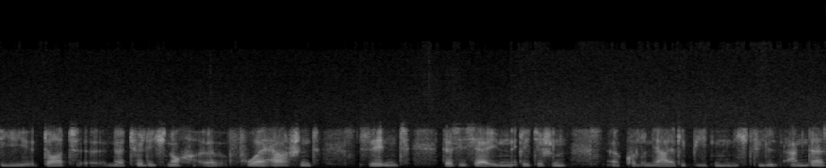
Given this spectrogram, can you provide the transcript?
die dort äh, natürlich noch äh, vorherrschend sind. Das ist ja in britischen äh, Kolonialgebieten nicht viel anders.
